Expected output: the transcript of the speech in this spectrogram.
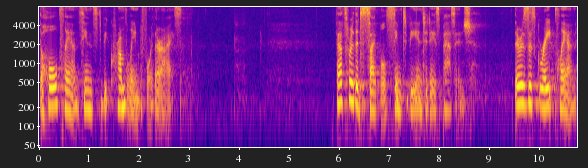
The whole plan seems to be crumbling before their eyes. That's where the disciples seem to be in today's passage. There is this great plan.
